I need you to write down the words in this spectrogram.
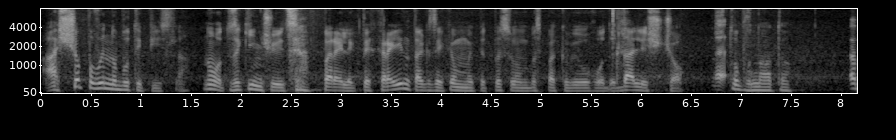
А що повинно бути після? Ну от закінчується перелік тих країн, так з якими ми підписуємо безпекові угоди. Далі що? Вступ в НАТО. Е,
